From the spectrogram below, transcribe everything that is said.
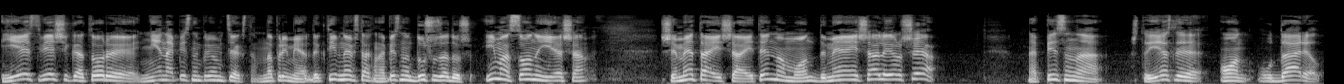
есть вещи, которые не написаны прямым текстом. Например, дективная фиштаха написано душу за душу. И масоны еша, шемета иша, и тен мамон, дмя иша ли Написано, что если он ударил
